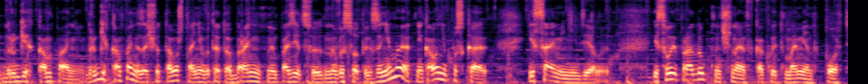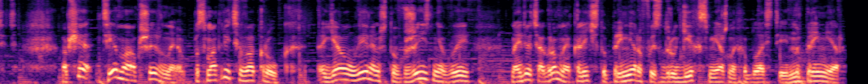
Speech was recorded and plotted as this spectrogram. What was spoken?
других компаний. Других компаний за счет того, что они вот эту оборонительную позицию на высотах занимают, никого не пускают и сами не делают. И свой продукт начинают в какой-то момент портить. Вообще, тема обширная. Посмотрите вокруг. Я уверен, что в жизни вы найдете огромное количество примеров из других смежных областей. Например,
